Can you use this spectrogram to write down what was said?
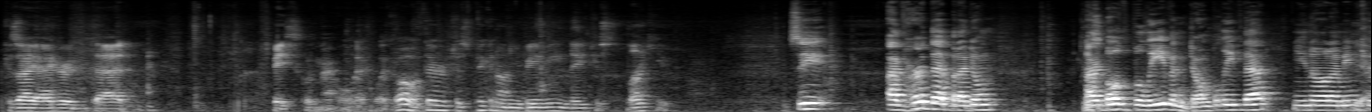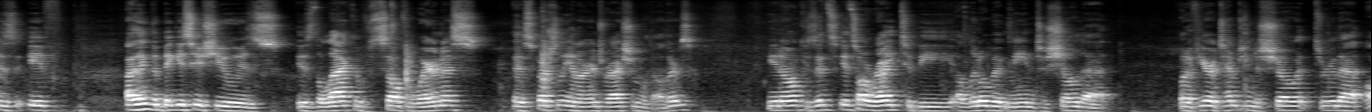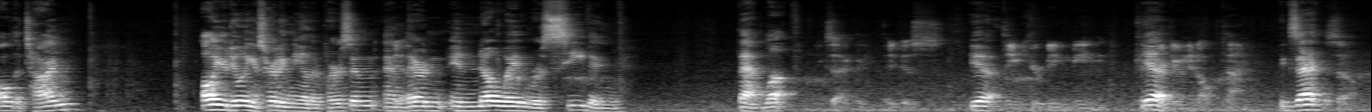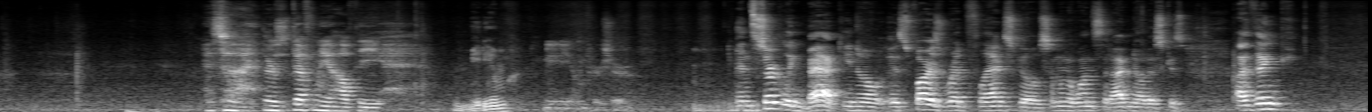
Because I, I heard that basically my whole life. Like, oh, if they're just picking on you, being mean, they just like you. See, I've heard that, but I don't. I both believe and don't believe that. You know what I mean? Because if I think the biggest issue is is the lack of self awareness, especially in our interaction with others. You know, because it's it's all right to be a little bit mean to show that, but if you're attempting to show it through that all the time, all you're doing is hurting the other person, and Yeah. they're in- in no way receiving that love. Exactly. They just Yeah, think you're being mean because Yeah. you're doing it all the time. exactly. So it's uh, there's definitely a healthy Medium. medium for sure. And circling back, you know, as far as red flags go, some of the ones that I've noticed, because I think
